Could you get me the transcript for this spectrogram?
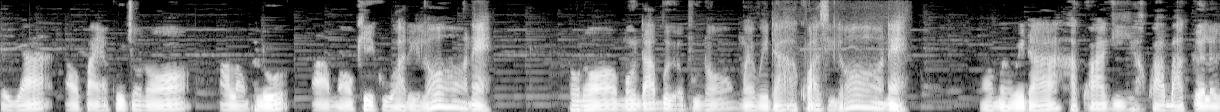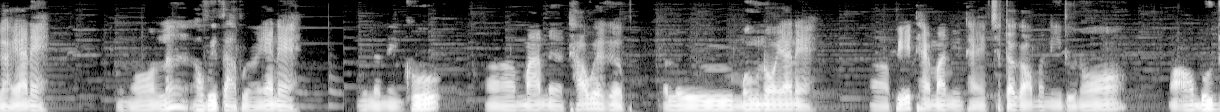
ရရအောက်ပိုင်အခုကျွန်တော်အားလောင်ဖလို့အာမောင်းခေကူပါလေလောနေဘုံတော့မုံတာပူအဖူနော်မွေဝေတာအခွာစီလောနေမမွေဝေတာအခွာကြီးအခွာဘာကလကရနေနော်လဲအဝဲတာပွန်ရနေမလနေကိုအာမနထားဝဲက ဟယ်လိုမုံတော်ရနဲ့အာဘေးထိုင်မနေထိုင်ချက်တက်ကောင်မနေသူနော်မအောင်ဗုဒ္ဓ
